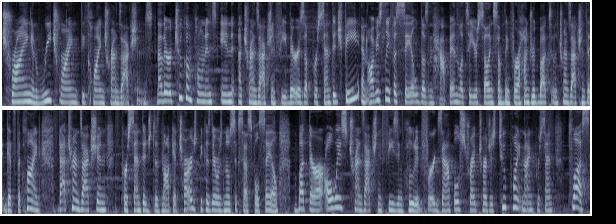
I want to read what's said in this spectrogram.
trying and retrying decline transactions. Now, there are two components in a transaction fee there is a percentage fee, and obviously, if a sale doesn't happen, let's say you're selling something for 100 bucks and the transaction that gets declined, that transaction percentage does not get charged because there was no successful sale. But there are always transaction fees included. For example, Stripe charges 2.9% plus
